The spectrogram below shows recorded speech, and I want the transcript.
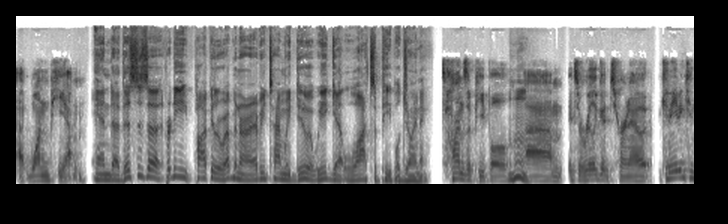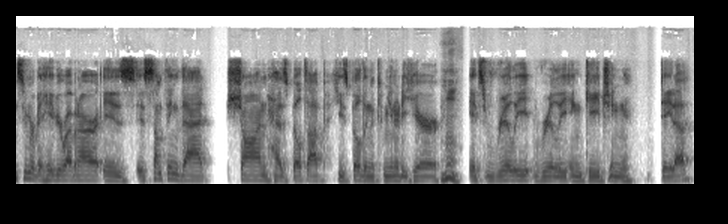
at 1 p.m. And uh, this is a pretty popular webinar. Every time we do it, we get lots of people joining. Tons of people. Mhm. Um, it's a really good turnout. Canadian Consumer Behavior webinar is is something that Sean has built up. He's building a community here. Mhm. It's really, really engaging data.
